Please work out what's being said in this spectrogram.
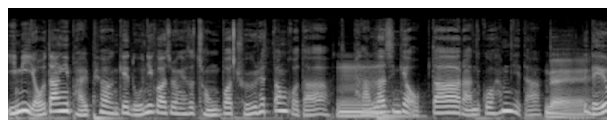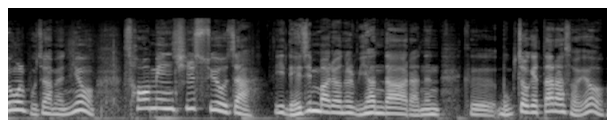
이미 여당이 발표한 게 논의 과정에서 정부가 조율했던 거다. 음. 달라진 게 없다라고 합니다. 네. 그 내용을 보자면요. 서민 실수요자 이 내 집 마련을 위한다라는 그 목적에 따라서요.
